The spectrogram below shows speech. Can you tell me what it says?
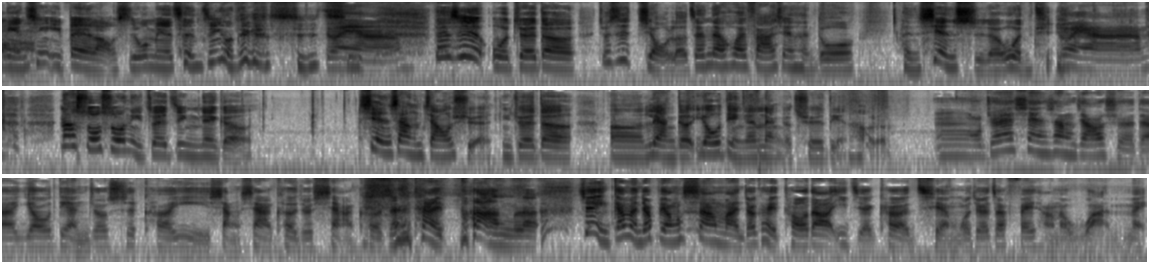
年轻一辈的老师，我们也曾经有那个时期。对啊，但是我觉得就是久了，真的会发现很多很现实的问题。对啊，那说说你最近那个线上教学，你觉得呃两个优点跟两个缺点好了。嗯，我觉得线上教学的优点就是可以想下课就下课，真的太棒了！就你根本就不用上嘛，你就可以偷到一节课钱，我觉得这非常的完美。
